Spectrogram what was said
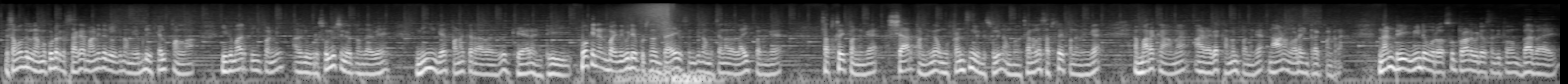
இந்த சமூகத்தில் நம்ம கூட இருக்க சக மனிதர்களுக்கு நம்ம எப்படி ஹெல்ப் பண்ணலாம் இது மாதிரி திங்க் பண்ணி அதில் ஒரு சொல்யூஷன் எடுத்து வந்தாவே நீங்கள் பணக்காரது கேரண்டி ஓகே நண்பா இந்த வீடியோ பிடிச்சா தயவு செஞ்சு நம்ம சேனலை லைக் பண்ணுங்கள் சப்ஸ்கிரைப் பண்ணுங்கள் ஷேர் பண்ணுங்கள் உங்கள் ஃப்ரெண்ட்ஸுங்களுக்கு சொல்லி நம்ம சேனலை சப்ஸ்கிரைப் பண்ணுவீங்க மறக்காமல் அழகாக கமெண்ட் பண்ணுங்கள் நானும் உங்களோட இன்ட்ராக்ட் பண்ணுறேன் நன்றி மீண்டும் ஒரு சூப்பரான வீடியோ சந்திப்போம். பாய் பாய்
